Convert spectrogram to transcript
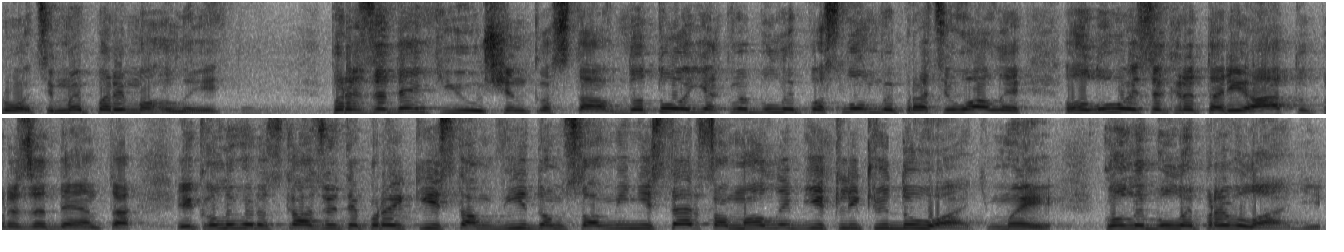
році ми перемогли, президент Ющенко став, до того, як ви були послом, ви працювали головою секретаріату президента. І коли ви розказуєте про якісь там відомства, міністерства, могли б їх ліквідувати ми, коли були при владі.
